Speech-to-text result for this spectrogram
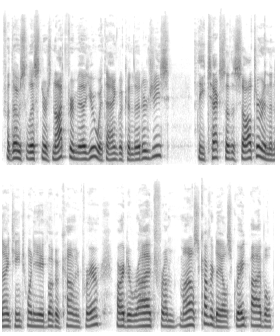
For those listeners not familiar with Anglican liturgies, the texts of the Psalter in the 1928 Book of Common Prayer are derived from Miles Coverdale's Great Bible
